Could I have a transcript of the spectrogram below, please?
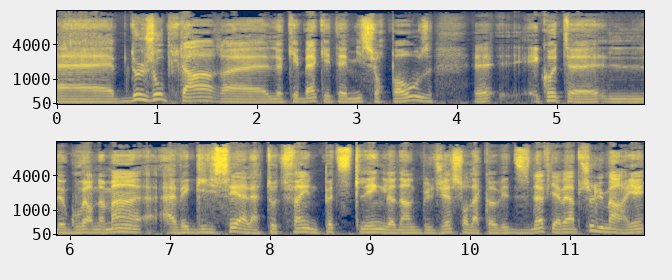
Euh, deux jours plus tard, euh, le Québec était mis sur pause. Euh, écoute, le gouvernement avait glissé à la toute fin une petite ligne là, dans le budget sur la COVID-19. Il y avait absolument rien.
